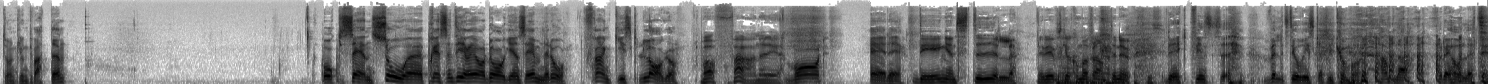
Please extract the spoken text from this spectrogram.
Ta en klunk vatten. Och sen så eh, presenterar jag dagens ämne då. Frankisk lager. Vad fan är det? Vad är det? Det är ingen stil. Det är det vi ska komma fram till nu. Det finns eh, väldigt stor risk att vi kommer att hamna på det hållet.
